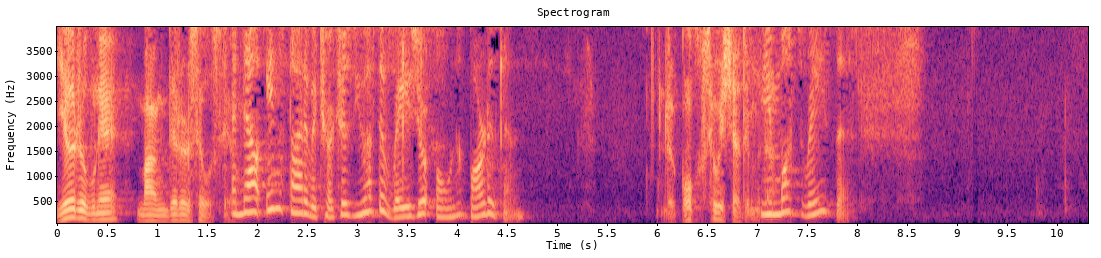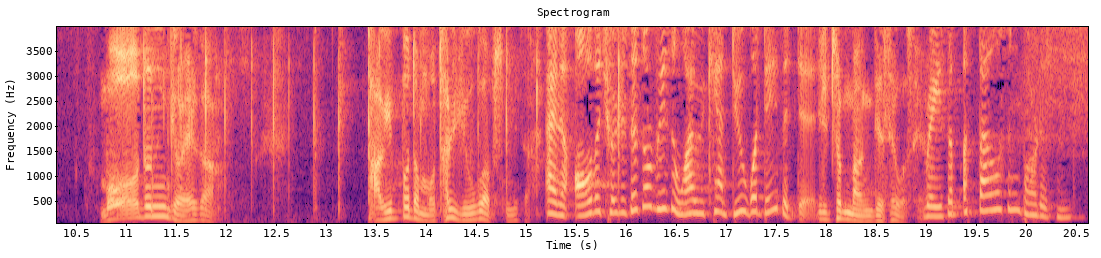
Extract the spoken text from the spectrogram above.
여러분의 망대를 세우세요. And now inside of your churches, you have to raise your own partisan. 꼭 세우셔야 됩니다. You must raise this. 모든 교회가 다윗보다 못할 이유가 없습니다. And in all the churches, there's no reason why we can't do what David did. 일천 망대 세우세요. Raise up a thousand partisans.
